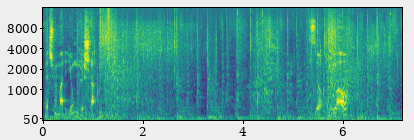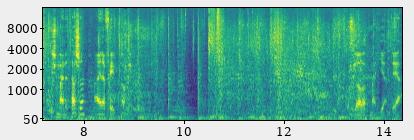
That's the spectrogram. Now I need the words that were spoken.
werde ich mir mal die Jungen hier schnappen. So, du auch. Ich in meine Tasche. Einer fehlt noch. So, warte mal, hier, der.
